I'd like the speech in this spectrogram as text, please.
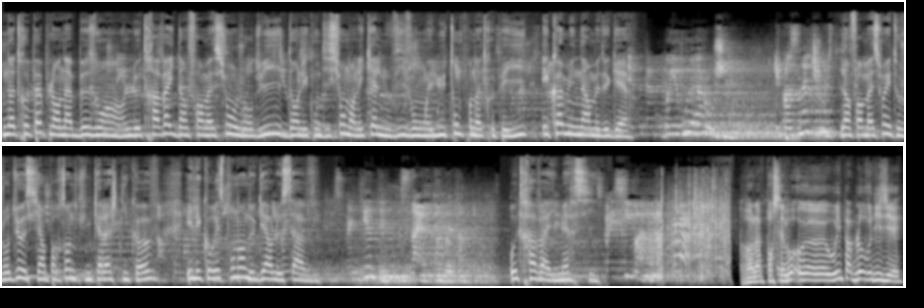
Notre peuple en a besoin. Le travail d'information aujourd'hui, dans les conditions dans lesquelles nous vivons et luttons pour notre pays, est comme une arme de guerre. L'information est aujourd'hui aussi importante qu'une Kalachnikov et les correspondants de guerre le savent. Au travail, merci. Voilà pour ces mots. Euh, oui, Pablo, vous disiez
